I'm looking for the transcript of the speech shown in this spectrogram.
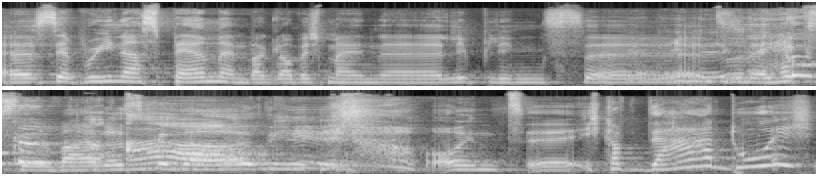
Äh, Sabrina Spellman war, glaube ich, meine Lieblings, äh, so eine Hexe war das, ah, genau. Okay. Und äh, ich glaube, dadurch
